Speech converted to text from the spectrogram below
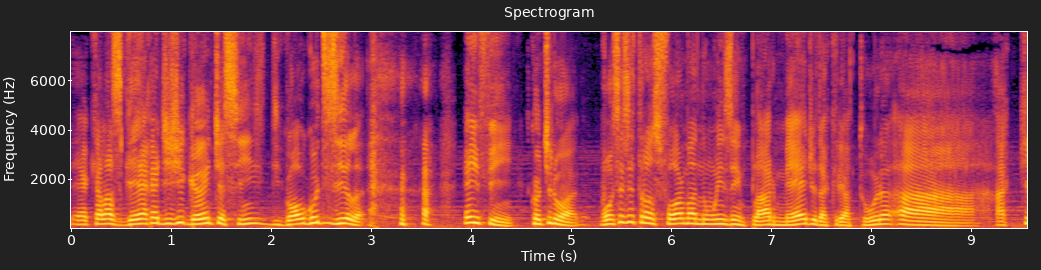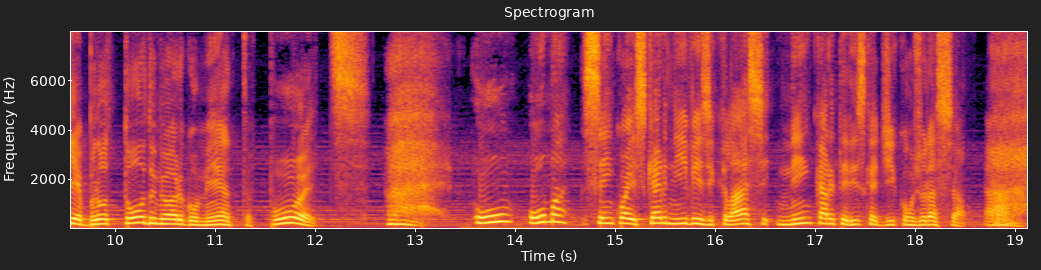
é aquelas guerras de gigante, assim, igual o Godzilla. Enfim, continuando. Você se transforma num exemplar médio da criatura. Ah, quebrou todo o meu argumento. Putz. Ah, ou uma sem quaisquer níveis de classe nem característica de conjuração. Ah.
